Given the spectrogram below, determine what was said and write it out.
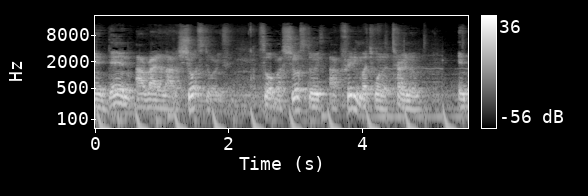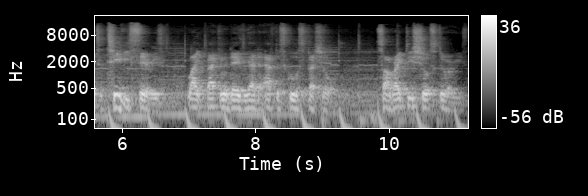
And then I write a lot of short stories. So my short stories, I pretty much want to turn them into TV series. Like back in the days, we had the after school special. So I write these short stories.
